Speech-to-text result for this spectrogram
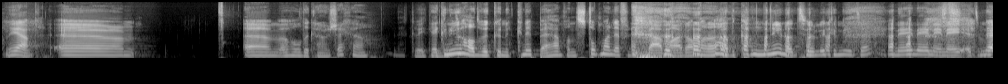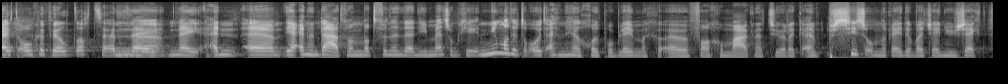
Ja, Ehm ehm, wat wilde ik nou zeggen? Weet Kijk, nu hadden we kunnen knippen. Hè? Van stop maar even die camera dan. Maar dat kan nu natuurlijk niet. Hè? Nee, nee, nee, nee. Het blijft ongefilterd. En, Nee, eh, nee. En ehm, ja, inderdaad. Want wat vinden de- die mensen omgeving? Niemand heeft er ooit echt een heel groot probleem eh, van gemaakt, natuurlijk. En precies om de reden wat jij nu zegt.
